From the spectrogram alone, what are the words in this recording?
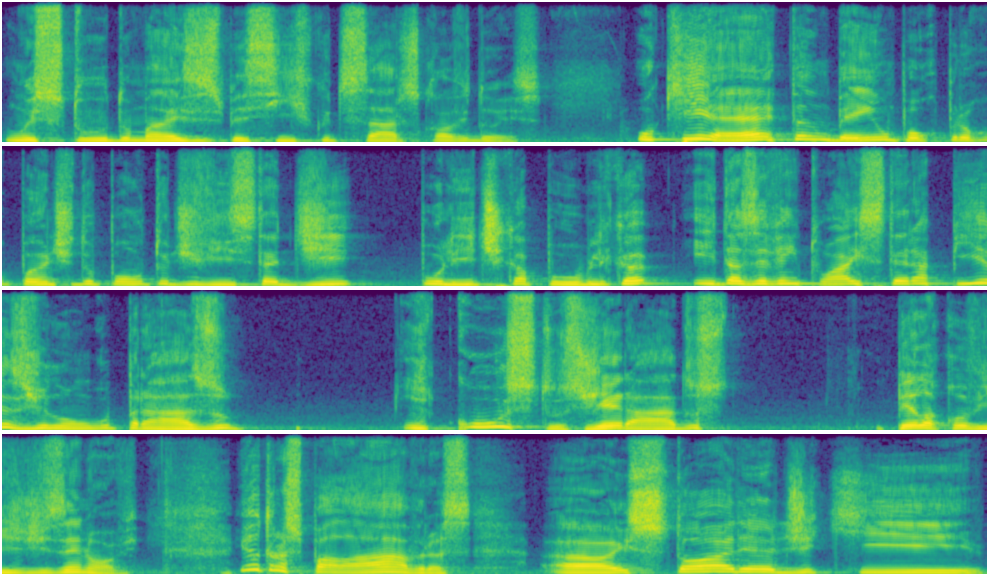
um estudo mais específico de SARS-CoV-2. O que é também um pouco preocupante do ponto de vista de política pública e das eventuais terapias de longo prazo e custos gerados pela Covid-19. Em outras palavras, a história de que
